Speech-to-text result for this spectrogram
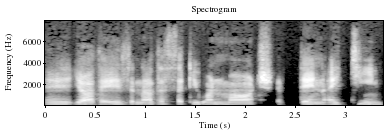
Uh, yeah, there is another 31 March at 10:18.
